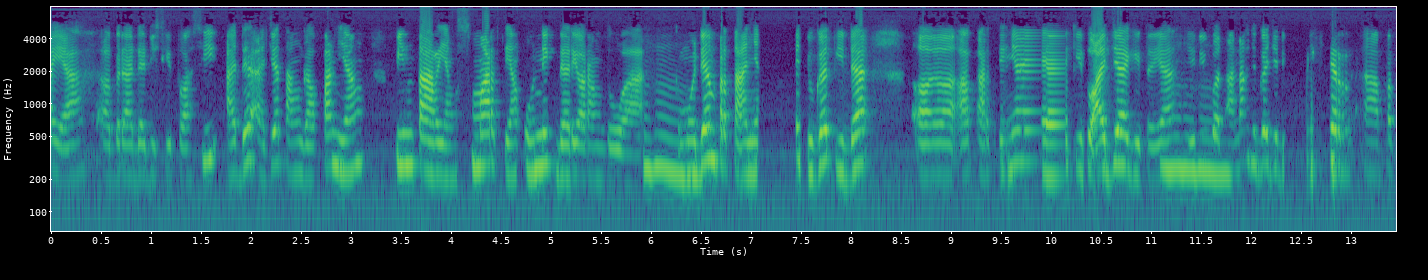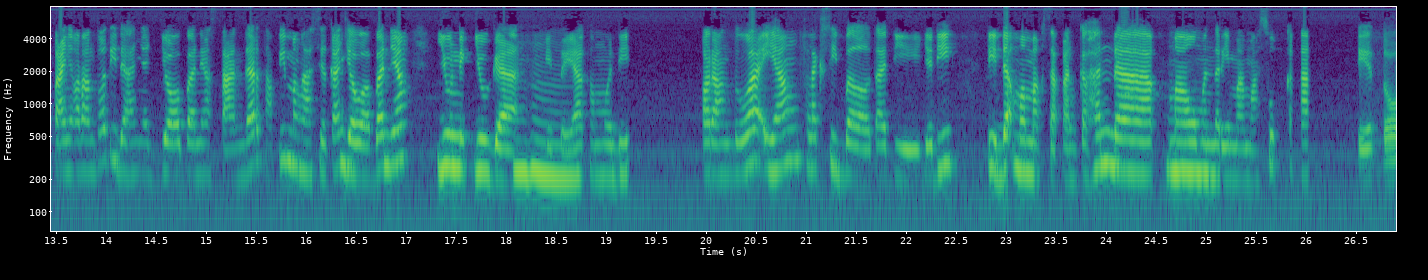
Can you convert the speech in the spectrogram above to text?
ya uh, berada di situasi ada aja tanggapan yang pintar, yang smart, yang unik dari orang tua. Mm-hmm. Kemudian pertanyaan juga tidak uh, artinya ya gitu aja gitu ya. Mm-hmm. Jadi buat anak juga jadi uh, pertanyaan orang tua tidak hanya jawaban yang standar tapi menghasilkan jawaban yang unik juga mm-hmm. gitu ya. Kemudian orang tua yang fleksibel tadi. Jadi tidak memaksakan kehendak, mm-hmm. mau menerima masukan itu.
